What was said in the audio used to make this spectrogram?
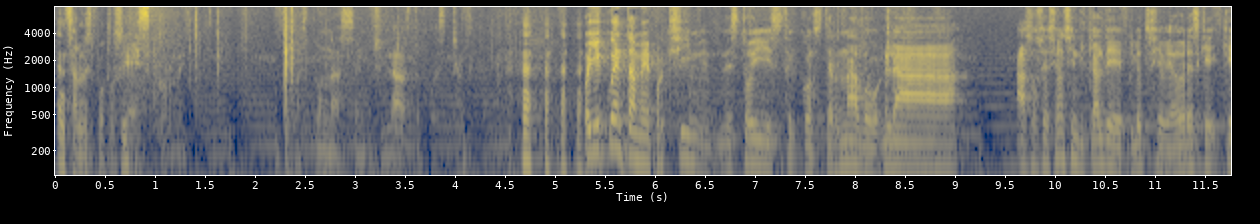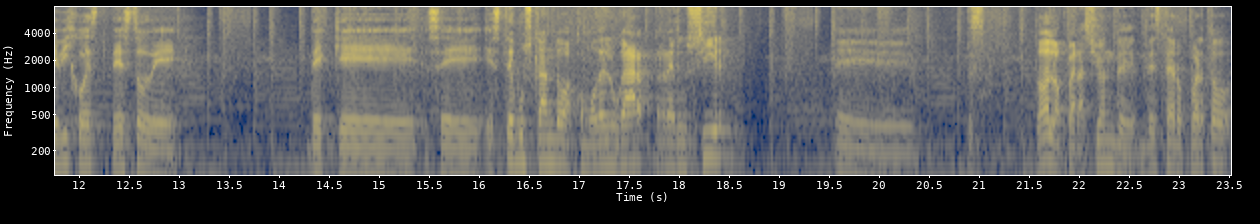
En San Luis Potosí. Es correcto. Hasta unas enchiladas te puedes echar. Oye, cuéntame, porque sí, estoy este, consternado. La Asociación Sindical de Pilotos y Aviadores, ¿qué, dijo de esto de, de que se esté buscando, acomodar lugar, reducir eh, pues, toda la operación de, este aeropuerto?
